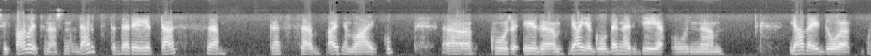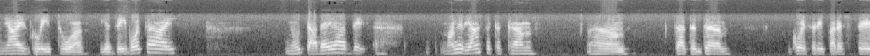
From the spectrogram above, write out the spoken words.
šis pārliecināšanas darbs arī ir tas, kas aizņem laiku, kur ir jāiegulda enerģija un jāveido un jāizglīto iedzīvotāji, Nu, tādējādi eh, man ir jāsaka, ka um, tātad, um, ko es arī parasti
